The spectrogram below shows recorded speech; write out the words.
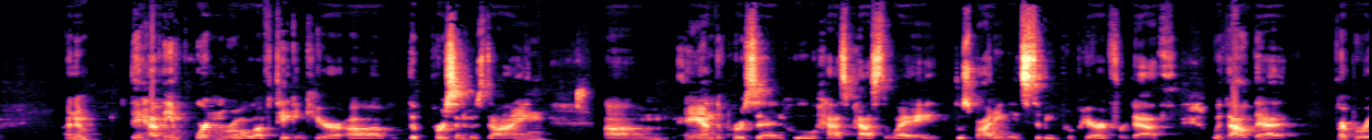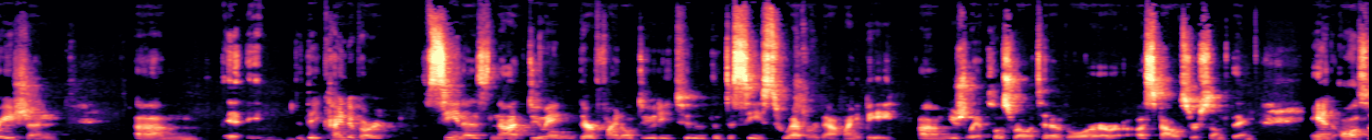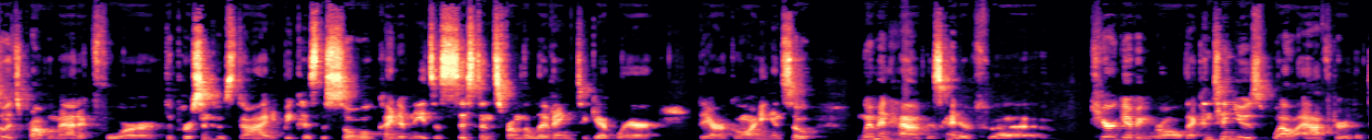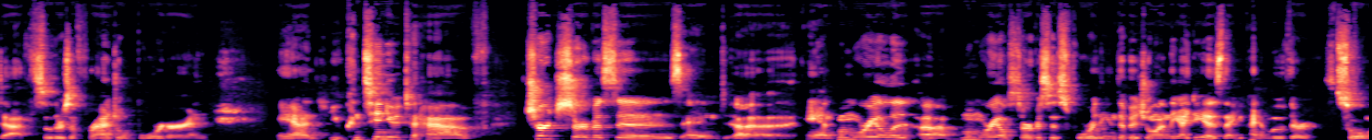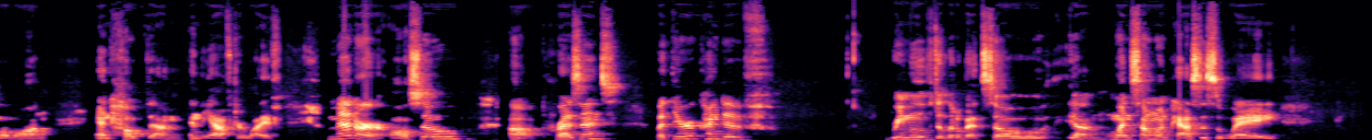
an they have the important role of taking care of the person who's dying um, and the person who has passed away, whose body needs to be prepared for death. Without that preparation, um, they kind of are seen as not doing their final duty to the deceased, whoever that might be, um, usually a close relative or a spouse or something. And also, it's problematic for the person who's died because the soul kind of needs assistance from the living to get where they are going. And so, women have this kind of uh, caregiving role that continues well after the death. So, there's a fragile border, and and you continue to have church services and uh, and memorial uh, memorial services for the individual. And the idea is that you kind of move their soul along and help them in the afterlife. Men are also uh, present, but they're kind of removed a little bit. So um, when someone passes away,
